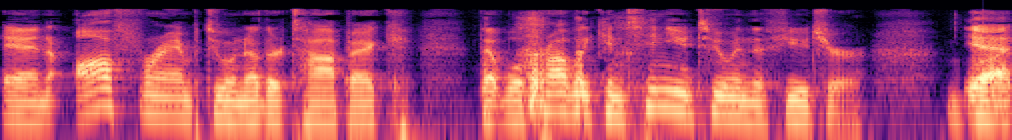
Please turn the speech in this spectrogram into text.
an off ramp to another topic that we'll probably continue to in the future. But yeah.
